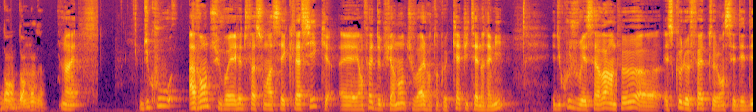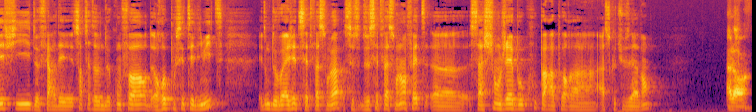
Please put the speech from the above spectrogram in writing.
dans, dans le monde. Ouais. Du coup, avant, tu voyageais de façon assez classique, et en fait, depuis un an, tu voyages en tant que capitaine Rémi. Et du coup, je voulais savoir un peu, euh, est-ce que le fait de lancer des défis, de faire des, sortir de ta zone de confort, de repousser tes limites, et donc de voyager de cette façon-là, de cette façon-là, en fait, euh, ça changeait beaucoup par rapport à, à, ce que tu faisais avant? Alors,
